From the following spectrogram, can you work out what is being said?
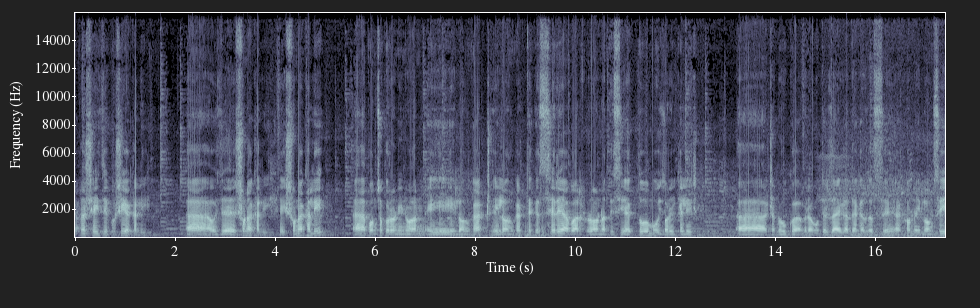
আপনার সেই যে ঘষিয়াখালী হ্যাঁ ওই যে সোনাখালী। এই সোনাখালী হ্যাঁ পঞ্চকরণ ইউনিয়ন, এই এই এই লঞ্চঘাট থেকে ছেড়ে আবার রওনা দিছি একদম ওই বড়ইখালির একটা নৌকা মেরামতের জায়গা দেখা যাচ্ছে। এখন এই লঞ্চেই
